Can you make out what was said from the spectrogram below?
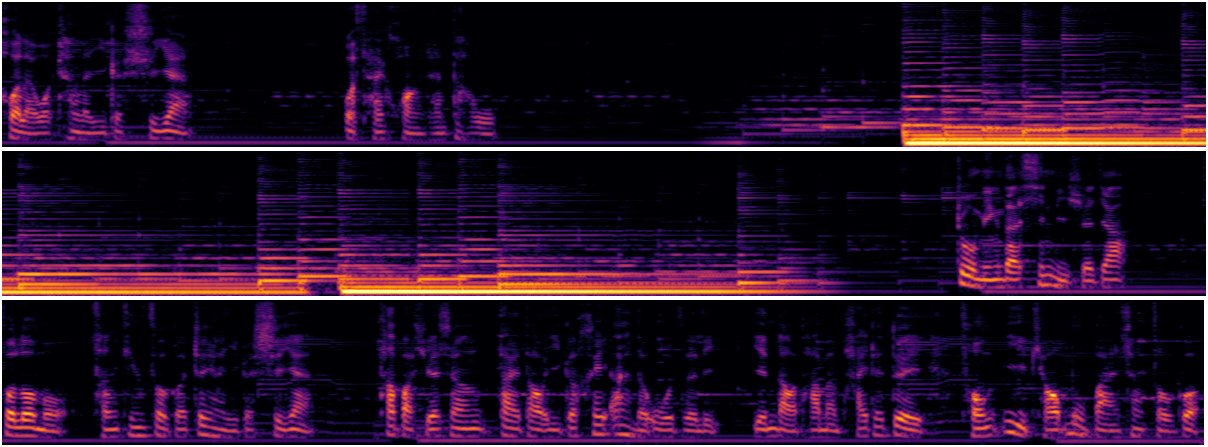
后来我看了一个试验，我才恍然大悟。著名的心理学家弗洛姆曾经做过这样一个试验：他把学生带到一个黑暗的屋子里，引导他们排着队从一条木板上走过。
